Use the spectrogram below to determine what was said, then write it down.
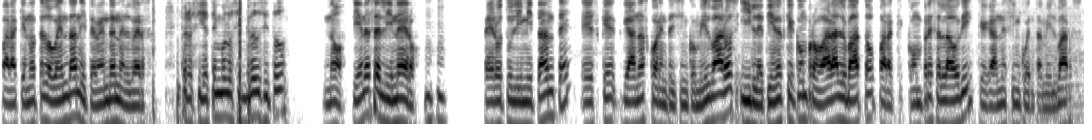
para que no te lo vendan y te venden el Versa. Pero si ya tengo los ingresos y todo. No, tienes el dinero, pero tu limitante es que ganas 45 mil varos y le tienes que comprobar al vato para que compres el Audi que gane 50 mil varos.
